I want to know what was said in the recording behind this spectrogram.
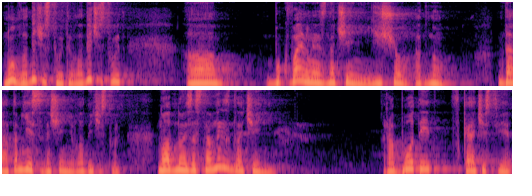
Ну, владычествует и владычествует. А, буквальное значение еще одно. Да, там есть значение «владычествует», но одно из основных значений – работает в качестве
